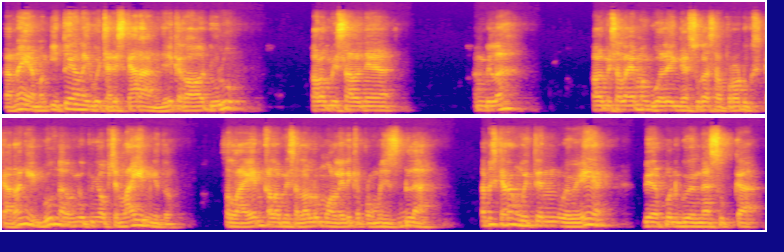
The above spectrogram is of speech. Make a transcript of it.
karena ya emang itu yang lagi gue cari sekarang. Jadi kalau dulu kalau misalnya ambillah kalau misalnya emang gue lagi nggak suka sama produk sekarang ya gue nggak punya option lain gitu. Selain kalau misalnya lu mau lirik ke promosi sebelah. Tapi sekarang within WWE ya biarpun gue nggak suka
